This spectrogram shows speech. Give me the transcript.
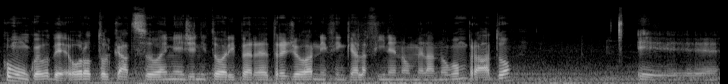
Comunque, vabbè, ho rotto il cazzo ai miei genitori per tre giorni finché alla fine non me l'hanno comprato. E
